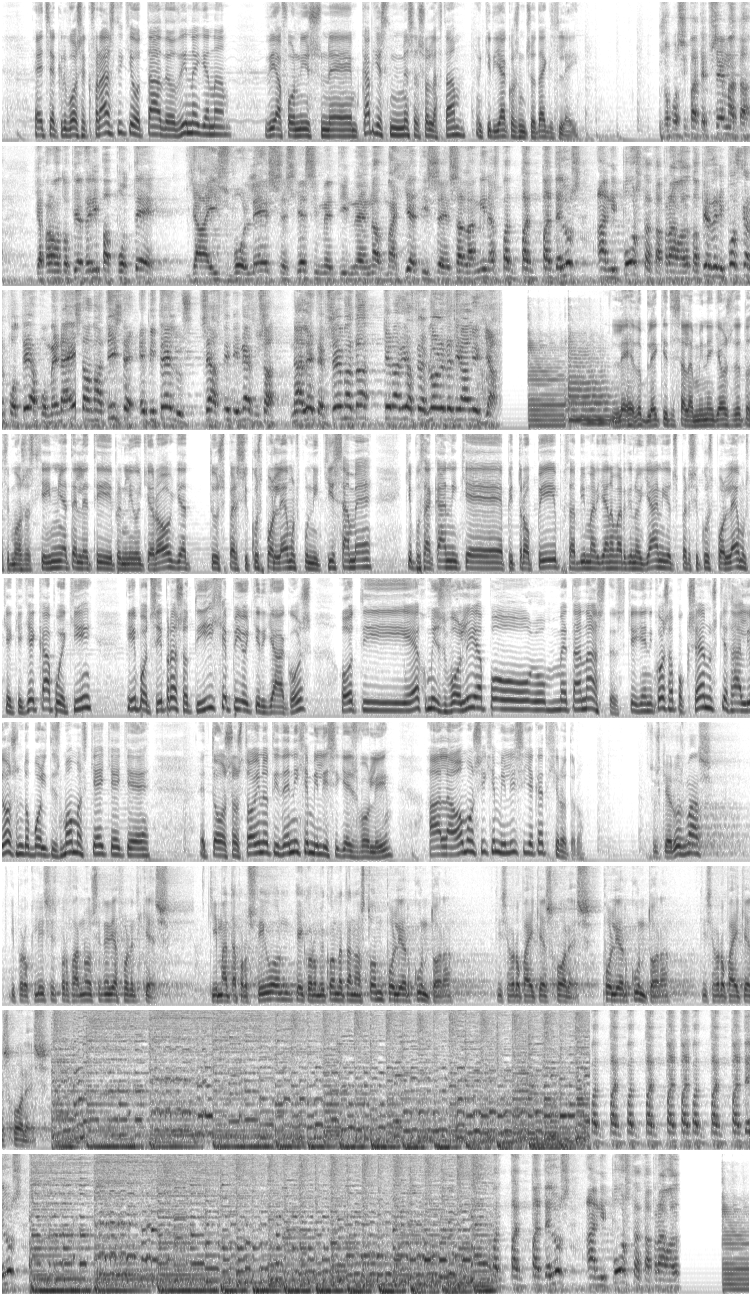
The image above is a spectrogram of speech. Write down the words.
έτσι ακριβώς εκφράστηκε ο Τάδε ο Δίνα για να διαφωνήσουν. Κάποια στιγμή μέσα σε όλα αυτά ο Κυριάκος Μητσοτάκης λέει. Όπως είπατε ψέματα για πράγματα τα οποία δεν είπα ποτέ για εισβολές σε σχέση με την ε, ναυμαχία της ε, Σαλαμίνας παν, παν, παντελώς ανυπόστατα πράγματα τα οποία δεν υπόθηκαν ποτέ από μένα ε, σταματήστε επιτέλους σε αυτή την αίθουσα να λέτε ψέματα και να διαστρεβλώνετε την αλήθεια Λέει εδώ μπλέκει της Σαλαμίνα για όσους δεν το θυμόσαστε. Είναι μια τελετή πριν λίγο καιρό για τους περσικούς πολέμους που νικήσαμε και που θα κάνει και επιτροπή που θα μπει η Μαριάννα Βαρδινογιάννη για τους περσικούς πολέμους και, και, και κάπου εκεί είπε ο Τσίπρας ότι είχε πει ο Κυριάκος ότι έχουμε εισβολή από μετανάστες και γενικώ από ξένους και θα αλλοιώσουν τον πολιτισμό μας και, και, και. Ε, το σωστό είναι ότι δεν είχε μιλήσει για εισβολή, αλλά όμως είχε μιλήσει για κάτι χειρότερο. Στους καιρούς μας οι προκλήσεις προφανώς είναι διαφορετικές. Κύματα προσφύγων και οικονομικών μεταναστών πολιορκούν τώρα τις ευρωπαϊκές χώρες. Πολιορκούν τώρα τις ευρωπαϊκές χώρες. Παντελώς. Παντελώς ανυπόστατα πράγματα.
